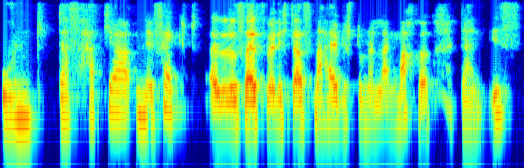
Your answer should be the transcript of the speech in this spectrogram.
Und das hat ja einen Effekt. Also das heißt, wenn ich das eine halbe Stunde lang mache, dann ist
